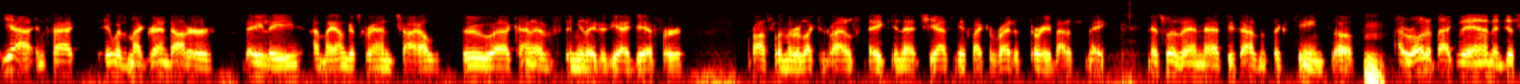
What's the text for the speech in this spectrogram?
Yeah. In fact, it was my granddaughter, Bailey, uh, my youngest grandchild, who uh, kind of stimulated the idea for Rosalind the Reluctant Rattlesnake in that she asked me if I could write a story about a snake. This was in uh, 2016, so mm. I wrote it back then and just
